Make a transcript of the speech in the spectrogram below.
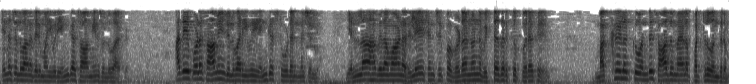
என்ன சொல்லுவாங்க தெரியுமா? இவர் எங்க சுவாமின்னு சொல்லுவார்கள். அதே போல சாமியும் சொல்லுவார் இவர் எங்க ஸ்டூடெண்ட்னு சொல்லி. எல்லா விதமான ரிலேஷன்ஷிப்பை விடணும்னு விட்டதற்கு பிறகு மக்களுக்கு வந்து சாது மேல பற்று வந்துடும்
